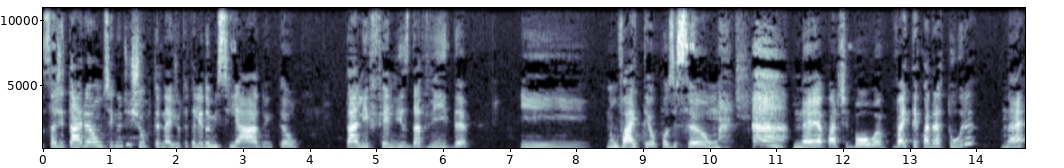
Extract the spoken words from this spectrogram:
Sagitário é um signo de Júpiter, né? Júpiter tá ali domiciliado, então tá ali feliz da vida. E não vai ter oposição, né? A parte boa vai ter quadratura, né?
